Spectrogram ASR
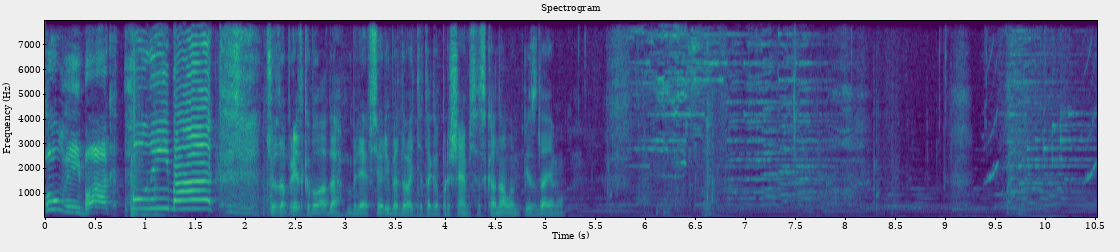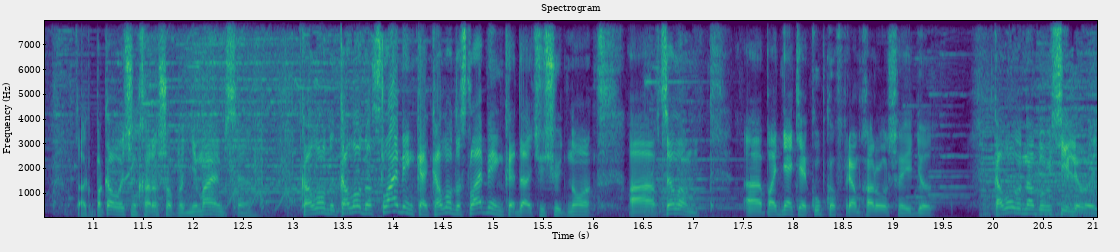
Полный бак, полный бак. Что, запретка была, да? Бля, все, ребят, давайте тогда прощаемся с каналом, пизда ему. Так, пока очень хорошо поднимаемся. Колода, колода слабенькая, колода слабенькая, да, чуть-чуть, но а, в целом а, поднятие кубков прям хорошее идет. Колоду надо усиливать.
